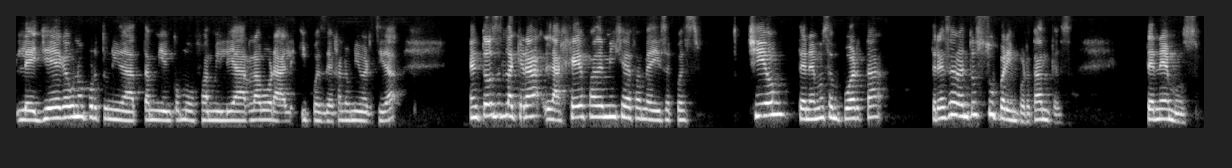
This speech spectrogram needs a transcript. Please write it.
le llega una oportunidad también como familiar, laboral y pues deja la universidad. Entonces la que era la jefa de mi jefa me dice, pues, Chío, tenemos en puerta tres eventos súper importantes. Tenemos,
